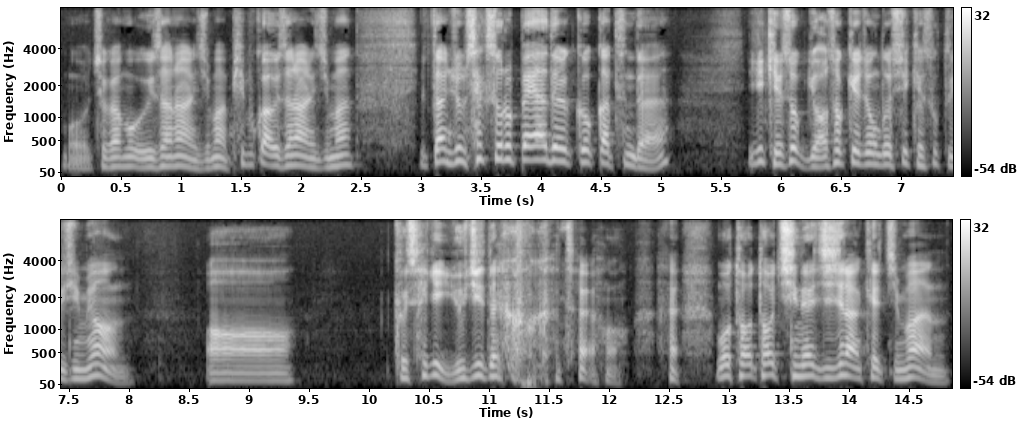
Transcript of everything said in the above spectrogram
뭐 제가 뭐 의사는 아니지만 피부과 의사는 아니지만 일단 좀 색소를 빼야 될 것 같은데 이게 계속 여섯 개 정도씩 계속 드시면 어. 그 색이 유지될 것 같아요. 뭐 더, 더 진해지진 않겠지만,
